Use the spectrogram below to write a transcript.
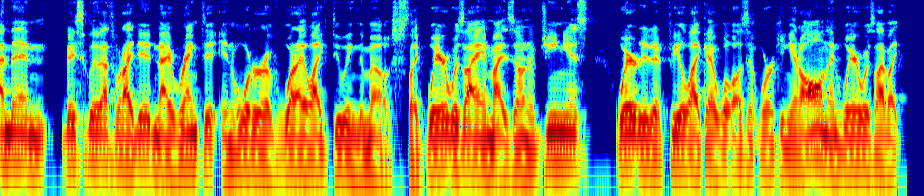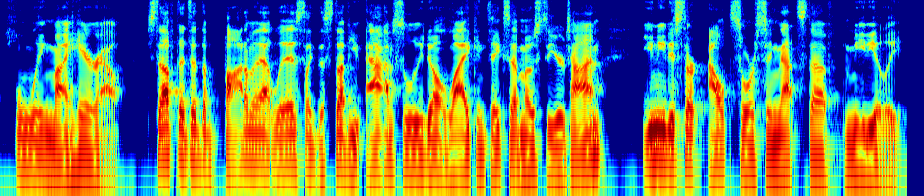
And then basically that's what I did. And I ranked it in order of what I like doing the most. Like, where was I in my zone of genius? Where did it feel like I wasn't working at all? And then where was I like pulling my hair out? Stuff that's at the bottom of that list, like the stuff you absolutely don't like and takes up most of your time, you need to start outsourcing that stuff immediately.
